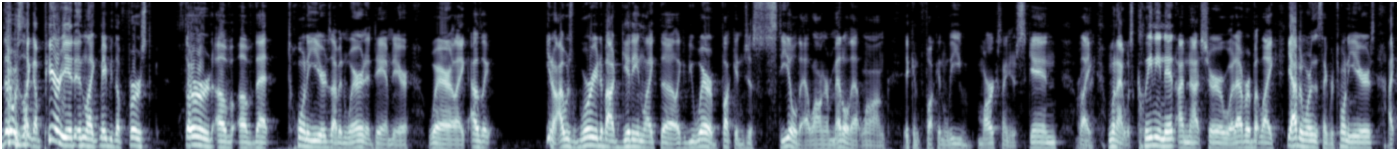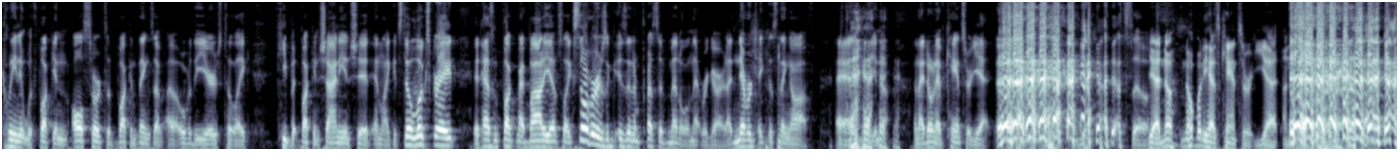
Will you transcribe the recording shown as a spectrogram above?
there was like a period in like maybe the first third of of that 20 years I've been wearing it damn near where like I was like you know, I was worried about getting like the like if you wear fucking just steel that long or metal that long, it can fucking leave marks on your skin. Like when I was cleaning it, I'm not sure, whatever. But like, yeah, I've been wearing this thing for 20 years. I clean it with fucking all sorts of fucking things uh, over the years to like keep it fucking shiny and shit. And like, it still looks great. It hasn't fucked my body up. So like, silver is, is an impressive metal in that regard. I'd never take this thing off, and you know, and I don't have cancer yet. so Yeah, no, nobody has cancer yet.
